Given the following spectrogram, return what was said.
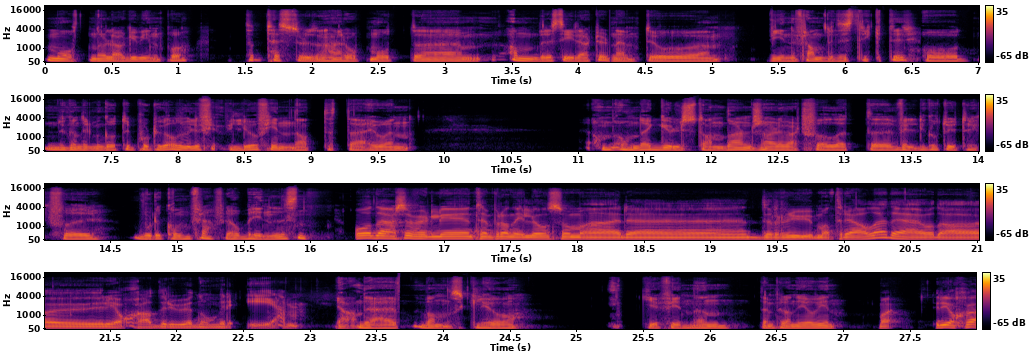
måten å lage vin på tester du den her opp mot uh, andre stilarter. Du nevnte jo viner fra andre distrikter, og du kan til og med gå til Portugal, så vil, vil jo finne at dette er jo en om, om det er gullstandarden, så er det i hvert fall et uh, veldig godt uttrykk for hvor det kom fra, fra opprinnelsen. Og det er selvfølgelig Tempranillo som er eh, druematerialet. Det er jo da Rioja-drue nummer én. Ja, det er vanskelig å ikke finne en Tempranillo-vin. Rioja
